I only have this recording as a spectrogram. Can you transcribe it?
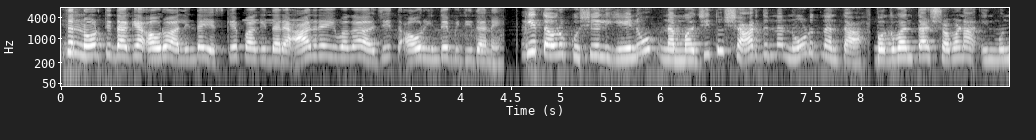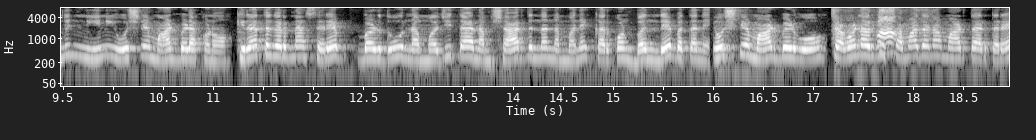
ಇದನ್ನ ನೋಡ್ತಿದ್ದಾಗೆ ಅವರು ಅಲ್ಲಿಂದ ಎಸ್ಕೇಪ್ ಆಗಿದ್ದಾರೆ. ಆದ್ರೆ ಇವಾಗ ಅಜಿತ್ ಅವ್ರ ಹಿಂದೆ ಬಿದ್ದಿದ್ದಾನೆ. ಸಂಗೀತ್ ಅವರು ಖುಷಿಯಲ್ಲಿ ಏನು? ನಮ್ಮ ಅಜಿತ್ ಶಾರದನ್ನ ನೋಡುದ್ನಂತ. ಭಗವಂತ ಶ್ರವಣ ಇನ್ ಮುಂದೆ ನೀನ್ ಏನು ಯೋಚನೆ ಮಾಡ್ಬೇಡ ಕಣೋ. ಕಿರಾತಗರನ್ನ ಸೆರೆ ಬಡ್ದು ನಮ್ಮ ಅಜಿತ ನಮ್ ಶಾರದನ್ನ ನಮ್ ಮನೆ ಕರ್ಕೊಂಡ್ ಬಂದೇ ಬತಾನೆ ಯೋಚನೆ ಮಾಡ್ಬೇಡ್ವೋ. ಶ್ರವಣ್ ಅವ್ರಿಗೆ ಸಮಾಧಾನ ಮಾಡ್ತಾ ಇರ್ತಾರೆ.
